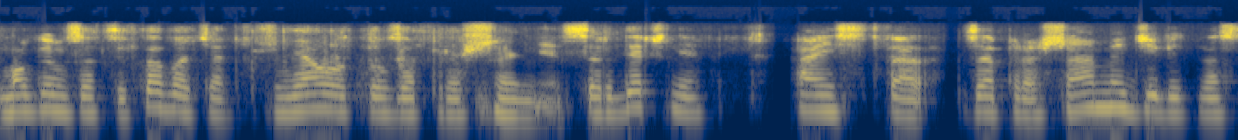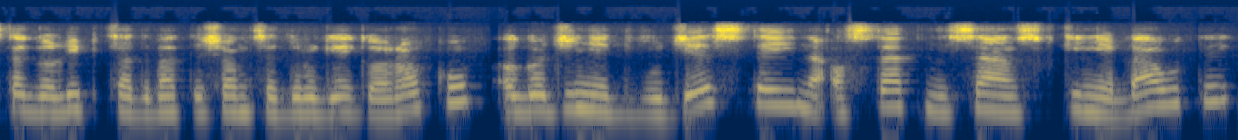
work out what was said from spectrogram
Mogę zacytować, jak brzmiało to zaproszenie. Serdecznie Państwa zapraszamy 19 lipca 2002 roku o godzinie 20 na ostatni seans w kinie Bałtyk.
